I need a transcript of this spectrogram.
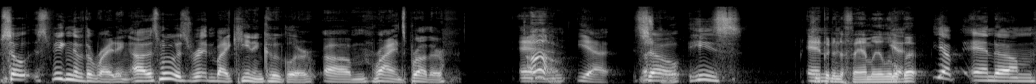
So speaking of the writing, uh, this movie was written by Keenan Coogler, um, Ryan's brother, and Oh. yeah. So he's keep it in the family a little yeah, bit. Yep, and um,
